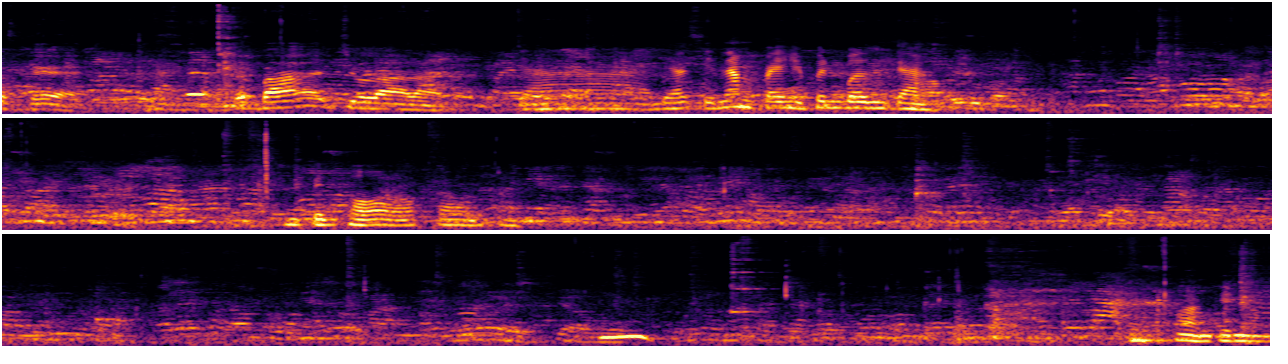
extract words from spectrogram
okay goodbye Juralas จ้าเดี๋ยวสินำไปให้เพิ่นเบิ่งจ้ะมันเป็นพอเก่าจ้ะอืม หวานพี่น้อง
